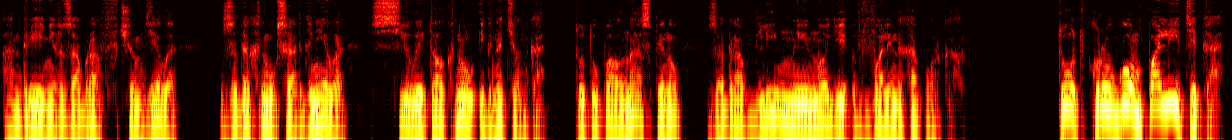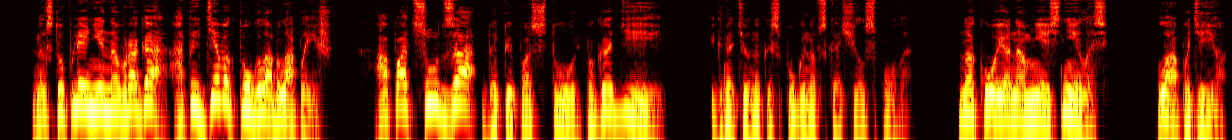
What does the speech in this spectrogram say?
Андрей, не разобрав, в чем дело, задохнулся от гнева, с силой толкнул Игнатенка. Тот упал на спину, задрав длинные ноги в валенных опорках. «Тут кругом политика! Наступление на врага, а ты девок по углам лапаешь! А под суд за...» «Да ты постой, погоди!» Игнатенок испуганно вскочил с пола. «На кой она мне снилась? Лапать ее!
